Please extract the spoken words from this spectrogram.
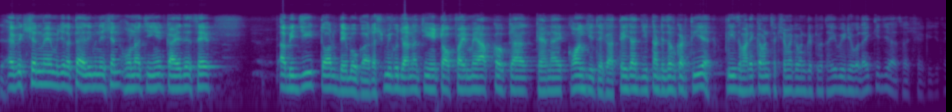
एविक्शन में मुझे लगता है एलिमिनेशन होना चाहिए कायदे से। अभिजीत और देवो का, रश्मि को जाना चाहिए टॉप फाइव में। आपका क्या कहना है? कौन जीतेगा? तेजा जीतना डिजर्व करती है? प्लीज़ हमारे कमेंट सेक्शन में कमेंट करके बताइए। वीडियो को लाइक कीजिए ऐसा शेयर कीजिए।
